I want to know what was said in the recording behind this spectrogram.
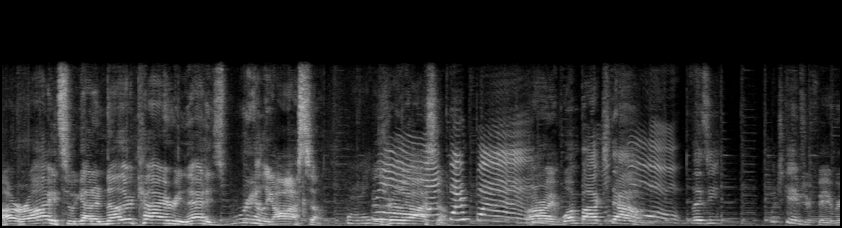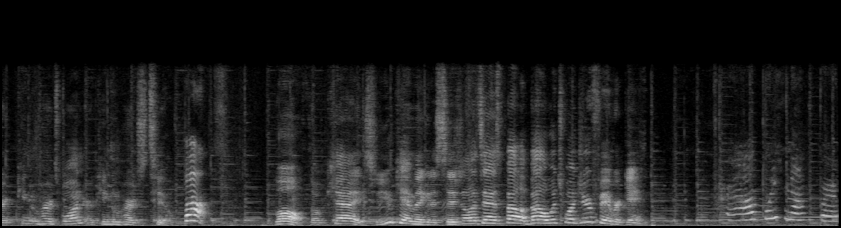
All right, so we got another Kairi. That is really awesome. That is really awesome. All right, one box down. Lizzie, which game's your favorite? Kingdom Hearts 1 or Kingdom Hearts 2? Both. Both. Okay, so you can't make a decision. Let's ask Bella. Bella, which one's your favorite game? Probably number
